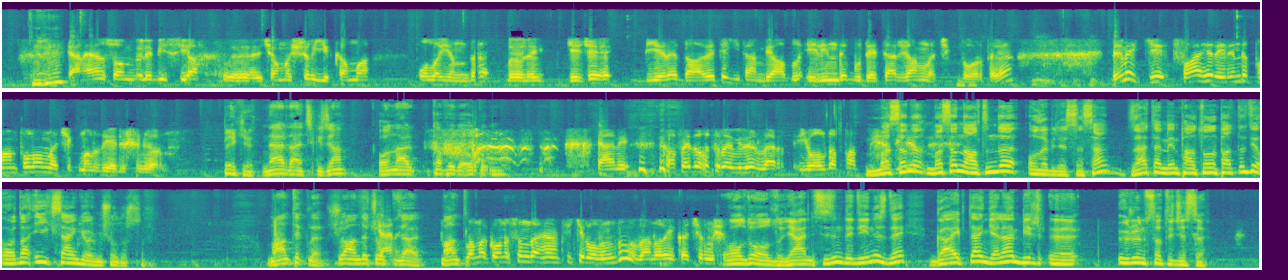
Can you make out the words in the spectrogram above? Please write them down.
Yani en son böyle bir siyah e, çamaşır yıkama olayında böyle gece bir yere davete giden bir abla elinde bu deterjanla çıktı ortaya. Demek ki Fahir elinde pantolonla çıkmalı diye düşünüyorum. Peki. Nereden çıkacağım? Onlar kafede otur... Yani kafede oturabilirler, yolda patlayabilir. Masanın, masanın altında olabilirsin sen. Zaten benim pantolonum patladı ya oradan ilk sen görmüş olursun. Mantıklı. Şu anda çok Yani güzel. Mantıklı. Patlama konusunda hem fikir olundu mu? Ben orayı kaçırmışım. Oldu oldu. Yani sizin dediğiniz de gayipten gelen bir e, ürün satıcısı.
